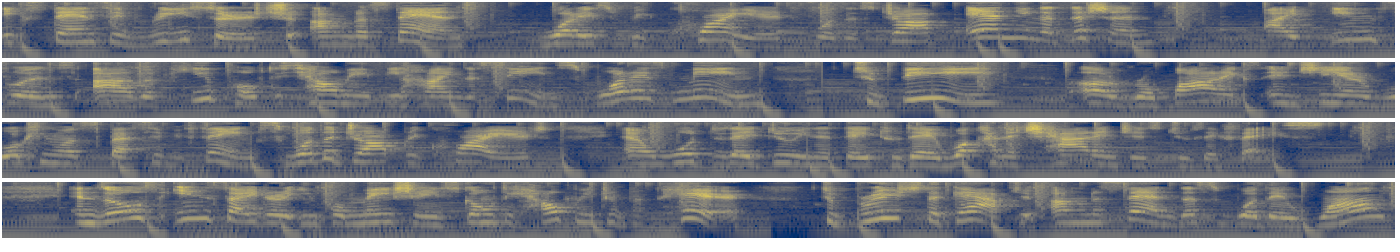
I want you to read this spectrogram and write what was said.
extensive research to understand what is required for this job and in addition I influence other people to tell me behind the scenes what it means to be a robotics engineer working on specific things, what the job required, and what do they do in the day-to-day, -day, what kind of challenges do they face. And those insider information is going to help me to prepare, to bridge the gap, to understand this is what they want,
